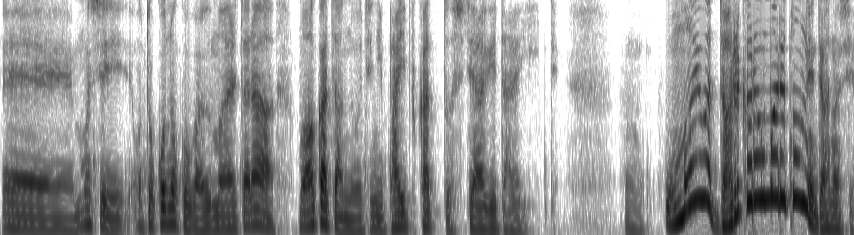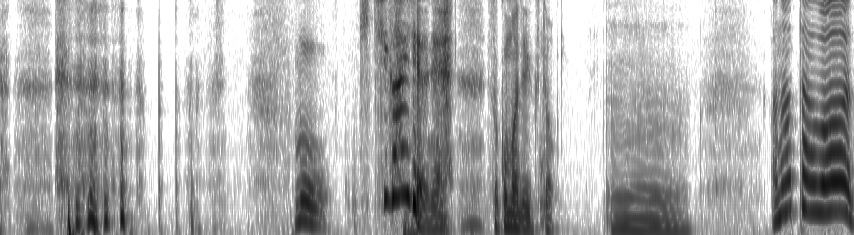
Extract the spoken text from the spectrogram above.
えー、もし男の子が生まれたらもう赤ちゃんのうちにパイプカットしてあげたらいいって、うん、お前は誰から生まれとんねんって話や。もう気違いだよね。そこまでいくと。うん。あなたは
